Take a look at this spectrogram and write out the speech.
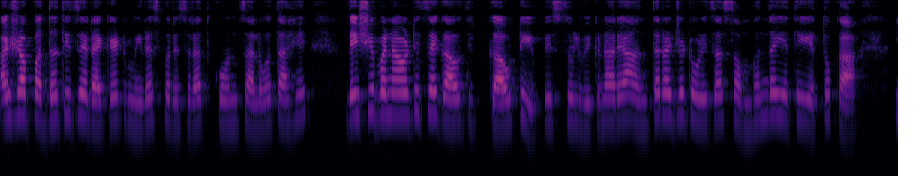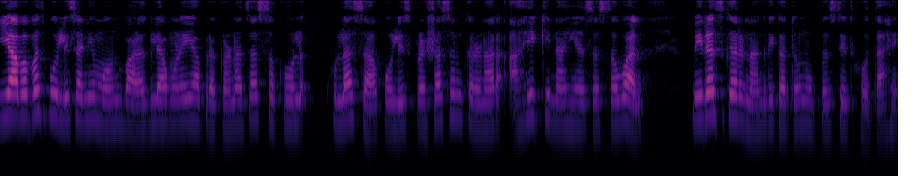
अशा पद्धतीचे रॅकेट मिरज परिसरात कोण चालवत आहे? देशी बनावटीचे गाव गावठी पिस्तूल विकणाऱ्या आंतरराज्य टोळीचा संबंध येथे येतो का? याबाबत पोलिसांनी मौन बाळगल्यामुळे या प्रकरणाचा सखोल खुलासा पोलीस प्रशासन करणार आहे की नाही असा सवाल मिरजकर नागरिकातून उपस्थित होत आहे.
